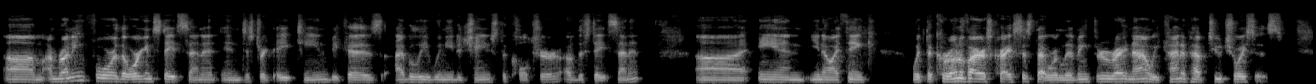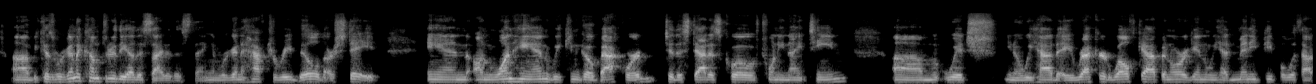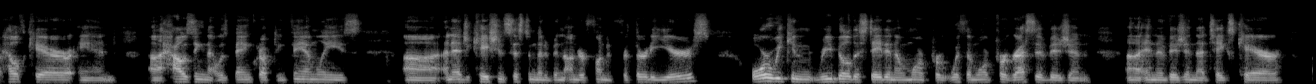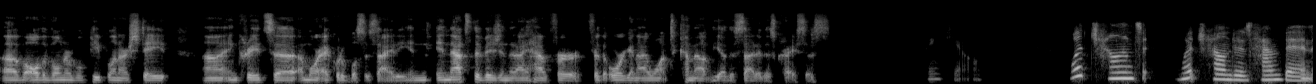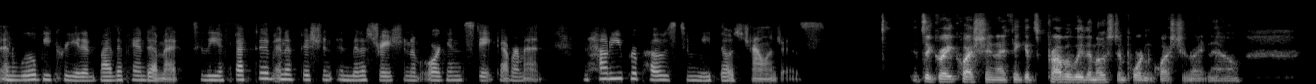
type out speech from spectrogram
Um, I'm running for the Oregon State Senate in District 18 because I believe we need to change the culture of the state Senate. Uh, and, you know, I think with the coronavirus crisis that we're living through right now, we kind of have two choices uh, because we're going to come through the other side of this thing and we're going to have to rebuild our state. And on one hand, we can go backward to the status quo of 2019, um, which, you know, we had a record wealth gap in Oregon. We had many people without health care and uh, housing that was bankrupting families, uh, an education system that had been underfunded for 30 years. Or we can rebuild a state in a more with a more progressive vision uh, and a vision that takes care of all the vulnerable people in our state uh, and creates a, a, more equitable society. And, and that's the vision that I have for, for the Oregon I want to come out the other side of this crisis. Thank you. What challenge, what challenges have been and will be created by the pandemic to the effective and efficient administration of Oregon state government? And how do you propose to meet those challenges? It's a great question. I think it's probably the most important question right now.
